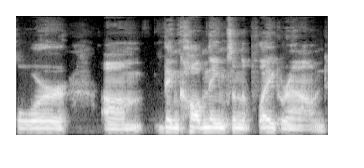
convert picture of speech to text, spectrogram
or um, been called names on the playground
